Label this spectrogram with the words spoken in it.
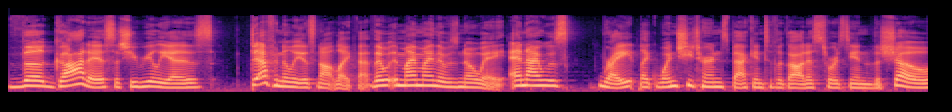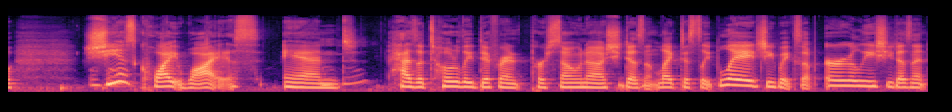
The goddess that she really is definitely is not like that. In my mind, there was no way. And I was right. Like when she turns back into the goddess towards the end of the show, mm-hmm. she is quite wise and. Mm-hmm has a totally different persona. She doesn't like to sleep late. She wakes up early. She doesn't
